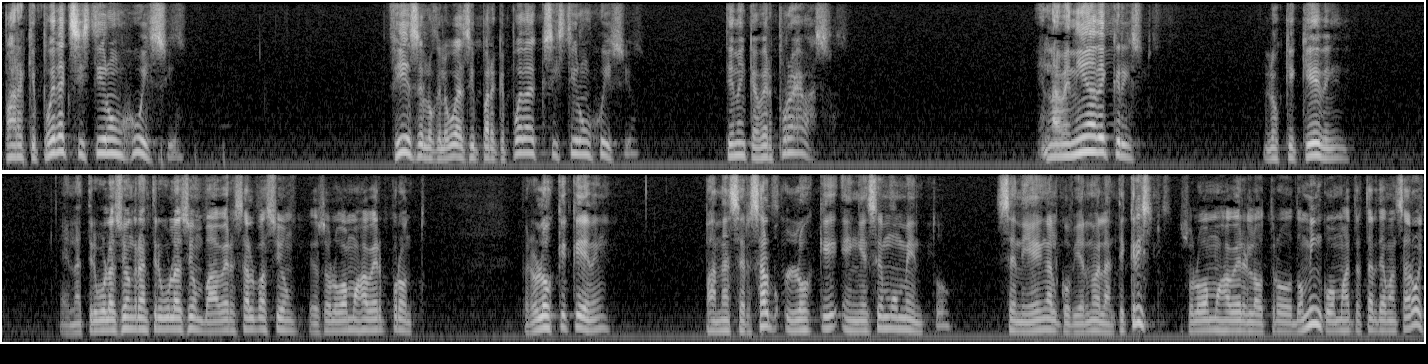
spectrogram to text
Para que pueda existir un juicio, fíjese lo que le voy a decir, para que pueda existir un juicio, tienen que haber pruebas. En la venida de Cristo, los que queden en la tribulación, gran tribulación, va a haber salvación, eso lo vamos a ver pronto. Pero los que queden van a ser salvos, los que en ese momento se nieguen al gobierno del anticristo. Eso lo vamos a ver el otro domingo, vamos a tratar de avanzar hoy.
